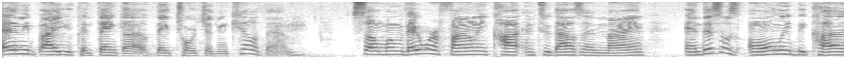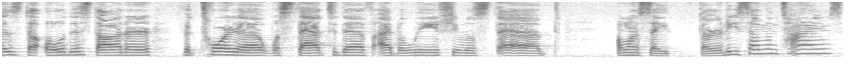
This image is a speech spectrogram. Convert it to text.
anybody you can think of, they tortured and killed them. So when they were finally caught in 2009, and this was only because the oldest daughter, Victoria, was stabbed to death. I believe she was stabbed, I want to say 37 times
